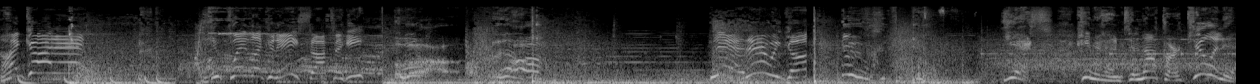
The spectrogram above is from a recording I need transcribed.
I got it! You played like an ace, Asahi. Yeah, there we go. Yes, Hinata and Tanaka are killing it.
